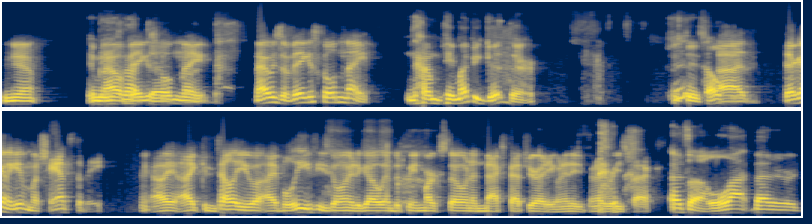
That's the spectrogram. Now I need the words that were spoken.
Yeah. I mean, now he's a not Vegas dead, Golden but- Knight. Now he's a Vegas Golden Knight. Now, he might be good there. Just stays healthy. Uh, they're going to give him a chance to be. I, I can tell you, I believe he's going to go in between Mark Stone and Max Pacioretty when- whenever he's back. That's a lot better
